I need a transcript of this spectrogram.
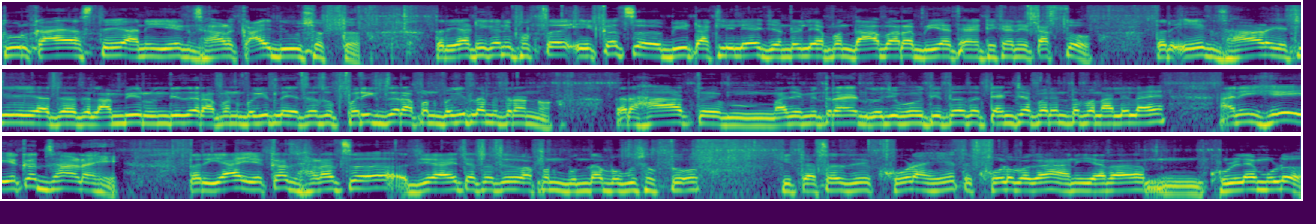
तूर काय असते आणि एक झाड काय देऊ शकतं? तर या ठिकाणी फक्त एकच बी टाकलेली आहे. जनरली आपण दहा बारा बिया त्या ठिकाणी टाकतो. तर एक झाड याची लांबी रुंदी जर आपण बघितलं याचा जो परीख जर आपण बघितला मित्रांनो तर हा त- माझे मित्र आहेत गजूभाऊ तिथं तर त्यांच्यापर्यंत पण आलेला आहे. आणि हे एकच झाड आहे. तर या एका झाडाचं जे आहे त्याचा जो आपण बुंदा बघू शकतो की त्याचं जे खोड आहे ते खोड बघा आणि याला खुळल्यामुळं खुडल्यामुळं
